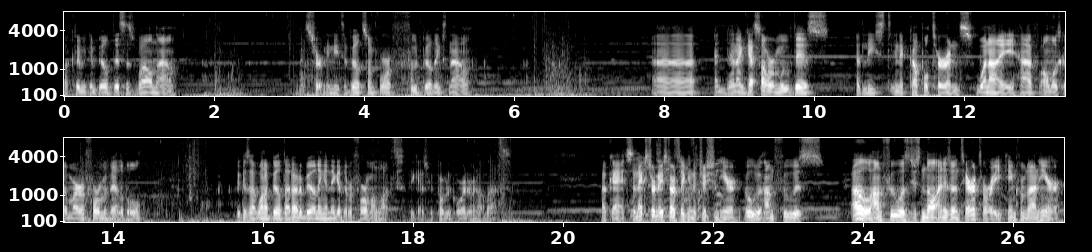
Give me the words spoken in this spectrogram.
Luckily, we can build this as well now. We'll certainly need to build some more food buildings now. Uh, and then I guess I'll remove this, at least in a couple turns, when I have almost got my reform available. Because I want to build that other building and then get the reform unlocked. because we public order and all that. Okay, so next turn they start taking attrition here. Oh, Hanfu is... Oh, Hanfu was just not in his own territory. He came from down here.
